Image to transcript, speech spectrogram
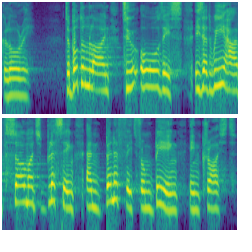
glory. The bottom line to all this is that we have so much blessing and benefit from being in Christ.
